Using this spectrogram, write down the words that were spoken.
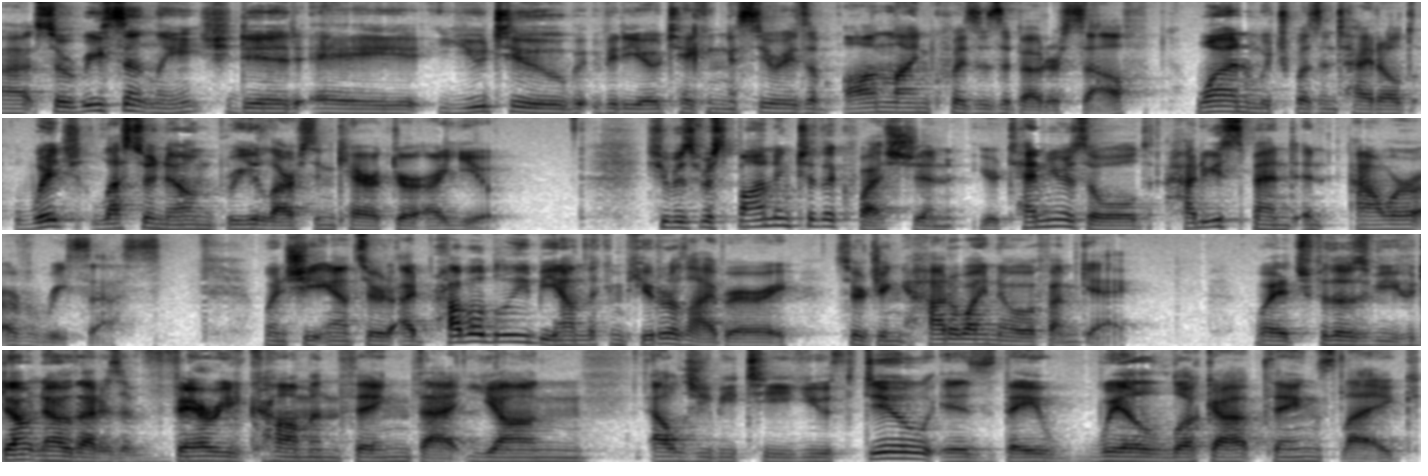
Uh, so recently, she did a YouTube video taking a series of online quizzes about herself one which was entitled, Which lesser known Brie Larson character are you? She was responding to the question, You're 10 years old, how do you spend an hour of recess? When she answered, I'd probably be on the computer library searching, How do I know if I'm gay? Which, for those of you who don't know, that is a very common thing that young LGBT youth do is they will look up things like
